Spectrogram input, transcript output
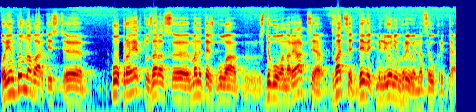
Орієнтовна вартість е, по проєкту зараз е, в мене теж була здивована реакція: 29 мільйонів гривень на це укриття.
